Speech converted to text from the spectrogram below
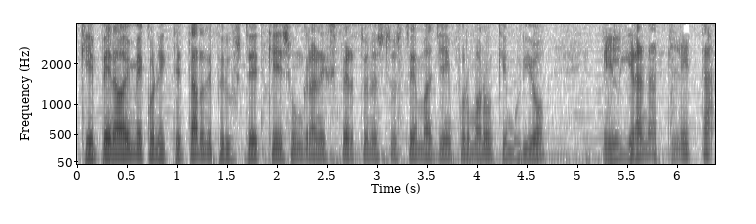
Qué pena, hoy me conecté tarde, pero usted, que es un gran experto en estos temas, ya informaron que murió el gran atleta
